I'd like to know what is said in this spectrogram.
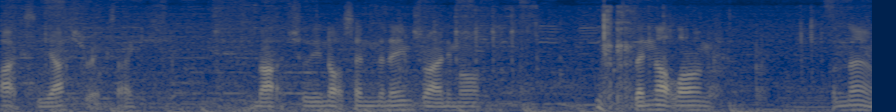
Paxi, Asterix. Like, I'm actually not saying the names right anymore. It's been not long. But no.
